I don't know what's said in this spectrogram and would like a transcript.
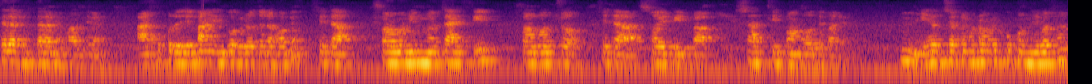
তেলাপিয়া তেলাপি মাছ দেবেন। আর পুকুরে যে পানির গভীরতাটা হবে, সেটা সর্বনিম্ন চার ফিট সর্বোচ্চ সেটা ছয় ফিট বা সাত ফিট পর্যন্ত হতে পারে। হুম, এই হচ্ছে আপনি মোটামুটি পুকুর নির্বাচন।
